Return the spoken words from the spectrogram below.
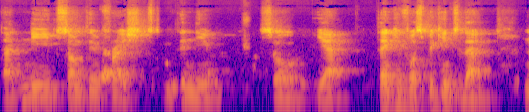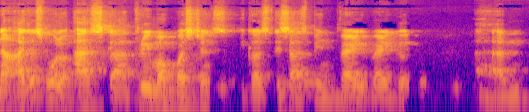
that need something fresh, something new. So yeah, thank you for speaking to that. Now I just want to ask uh, three more questions because this has been very very good. Um,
